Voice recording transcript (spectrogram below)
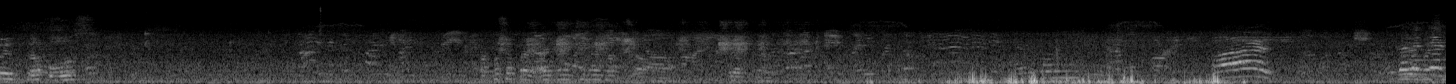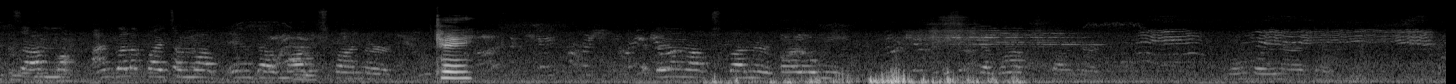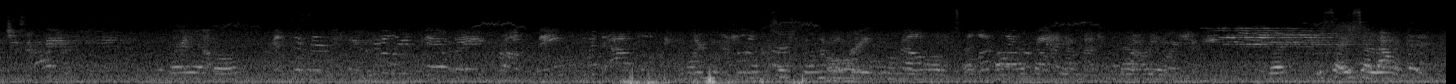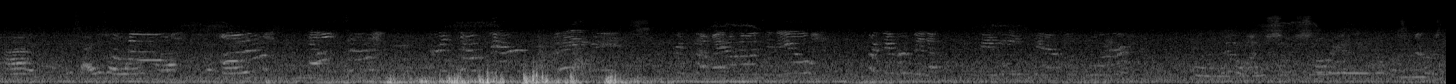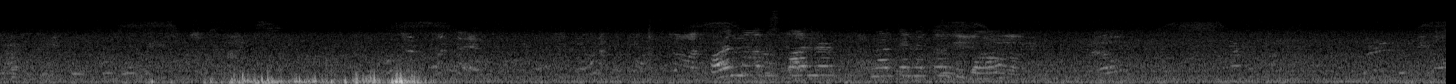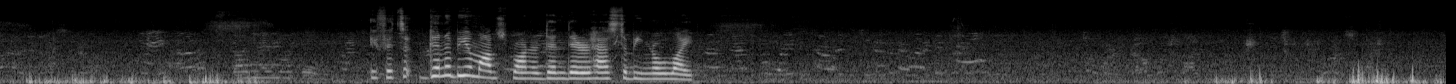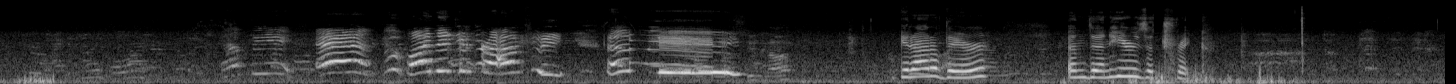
Okay, tapos... Tapos siya pre, in the mob spawner. Okay. Ito yung mob spawner. Follow me. This is the mob spawner. Yung boy natin. Okay, ito. Mag-search ko na i-create mga mobs at pakatakin natin. But isa-isa lang ha. Isa-isa lang ha. Okay? Parang mga spawner natin ito, di ba? Spawner natin. If it's gonna be a mob spawner, then there has to be no light. Help me! Help! Why did you trap me? Help me! Get out of there. And then here's a trick.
